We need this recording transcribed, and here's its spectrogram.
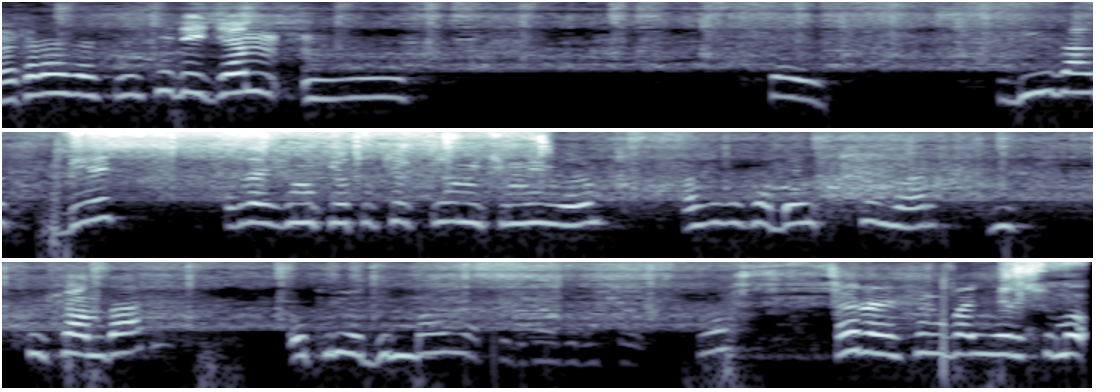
Arkadaşlar size şey diyeceğim. Hmm, Şey. Bir bak bir arkadaşlar şimdi YouTube çektiğim için bilmiyorum. Arkadaşlar benim kuşum var. Kuş şu anda oturuyor. Dimban yapıyorduk arkadaşlar. Arkadaşlar ben yarışıma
